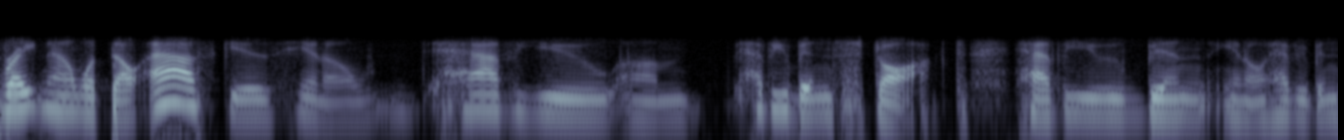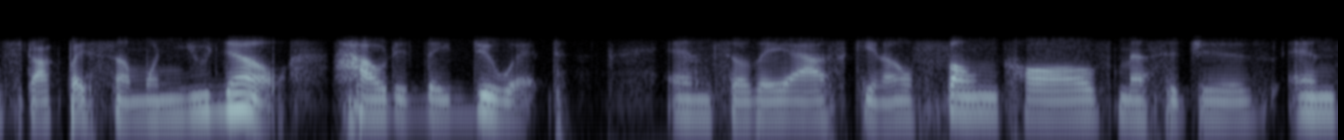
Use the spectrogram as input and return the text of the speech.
Right now, what they'll ask is, you know, have you um, have you been stalked? Have you been, you know, have you been stalked by someone you know? How did they do it? And so they ask you know phone calls messages and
